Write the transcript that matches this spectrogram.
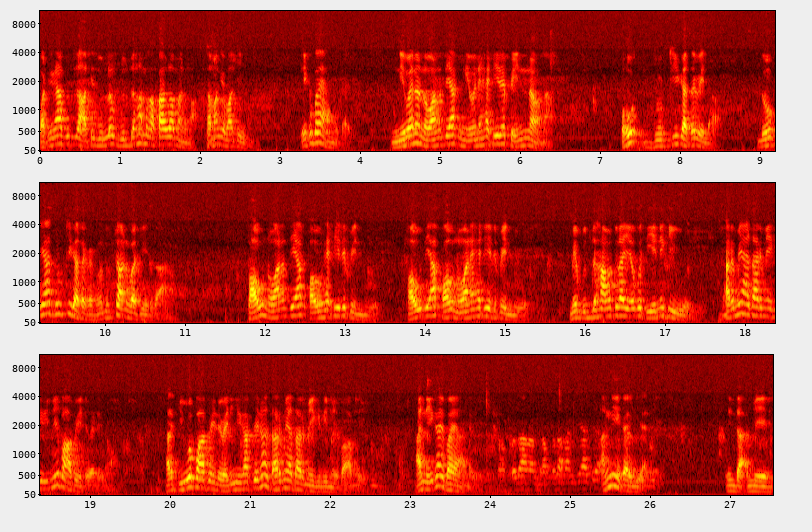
වටිනා බුදු අති දුර්ලභ බුද්ධහම කපා ගමනවා. තමන්ගේ මතේ. ඒක භයානකයි. නිවන නොවන දෙයක් නිවන හැටියට පෙන්වනවා නම්. ඔහු දෘෂ්ටිගත වෙලා. ලෝකයා දෘෂ්ටිගත කරනවා. දුෂ්ටානුගතියට දානවා. පව් නොවන දෙයක් පව් හැටියට පෙන්වුවෝ. පව් දෙයක් පව් නොවන හැටියට පෙන්වුවෝ. මේ බුද්ධහම තුලයි යෝග තියෙන්නේ කිව්වොත්. ධර්මය අධර්මය කිරීමේ පාපයට වැටෙනවා. අර කිව්ව පාපයට වැඩි එකක් වෙනවා ධර්මය අධර්මය කිරීමේ පාපේ. අන්න ඒකයි භයානක. අන්න ඒකයි කියන්නේ. ඉතින් මේ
